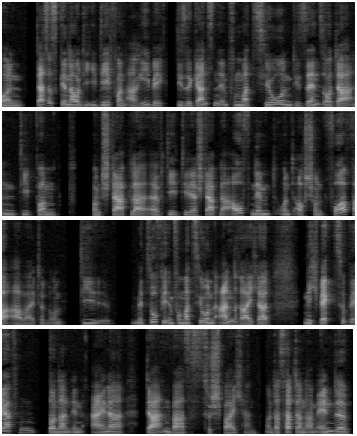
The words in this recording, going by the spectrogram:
Und das ist genau die Idee von Aribik. Diese ganzen Informationen, die Sensordaten, die vom, vom Stapler, äh, die, die der Stapler aufnimmt und auch schon vorverarbeitet und die mit so viel Informationen anreichert, nicht wegzuwerfen, sondern in einer Datenbasis zu speichern. Und das hat dann am Ende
